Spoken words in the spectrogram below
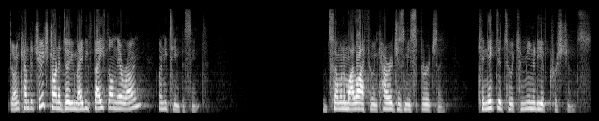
don't come to church, trying to do maybe faith on their own, only 10%. Someone in my life who encourages me spiritually, connected to a community of Christians.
